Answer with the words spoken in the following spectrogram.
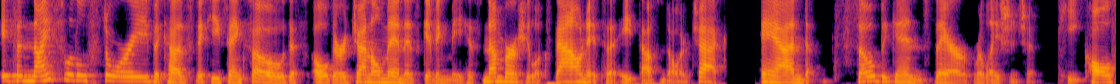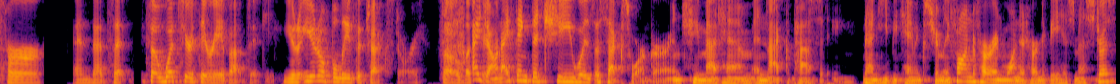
it's a nice little story because Vicki thinks, oh, this older gentleman is giving me his number. She looks down, it's a $8,000 check. And so begins their relationship. He calls her, and that's it. So, what's your theory about Vicki? You don't, you don't believe the check story. So, let's I don't. I think that she was a sex worker and she met him in that capacity. Then he became extremely fond of her and wanted her to be his mistress.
